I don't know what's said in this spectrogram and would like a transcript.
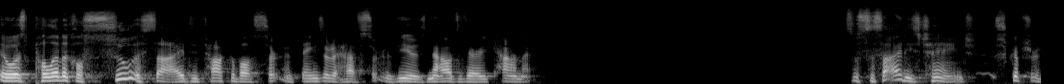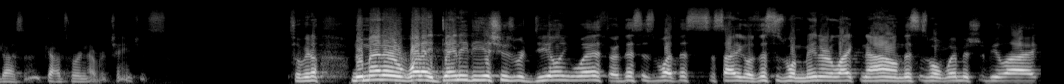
it was political suicide to talk about certain things or to have certain views. Now it's very common. So societies change. Scripture doesn't. God's word never changes. So we don't, no matter what identity issues we're dealing with, or this is what this society goes, this is what men are like now, and this is what women should be like.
